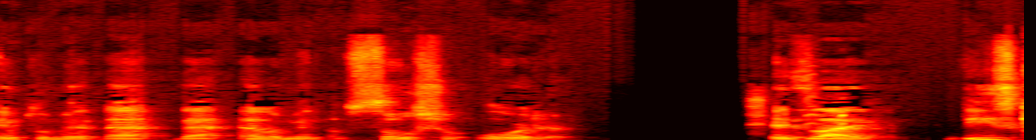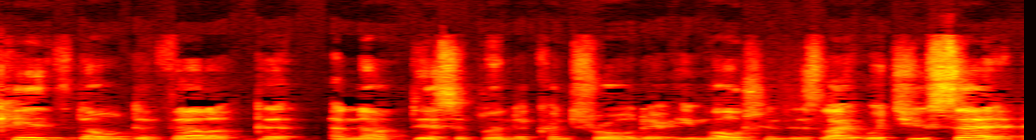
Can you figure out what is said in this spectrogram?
implement that that element of social order it's like these kids don't develop the, enough discipline to control their emotions. It's like what you said.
